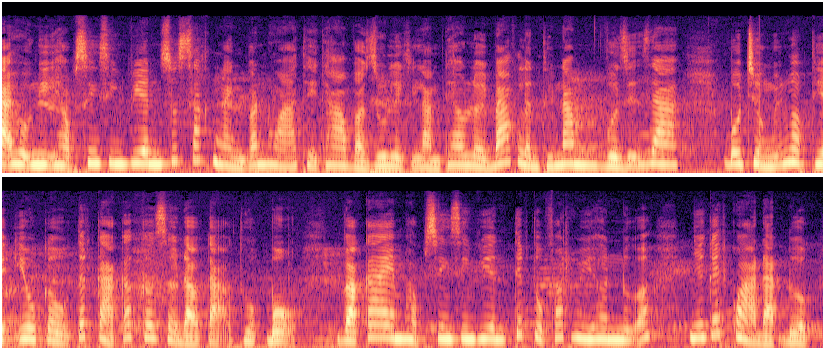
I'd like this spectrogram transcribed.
Tại hội nghị học sinh sinh viên xuất sắc ngành văn hóa thể thao và du lịch làm theo lời bác lần thứ 5 vừa diễn ra, Bộ trưởng Nguyễn Ngọc Thiện yêu cầu tất cả các cơ sở đào tạo thuộc bộ và các em học sinh sinh viên tiếp tục phát huy hơn nữa những kết quả đạt được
